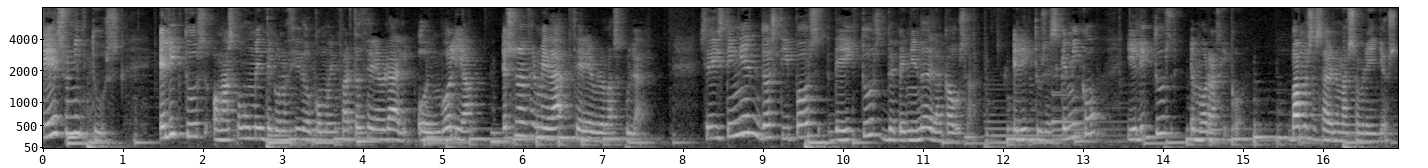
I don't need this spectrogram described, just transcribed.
¿Qué es un ictus? El ictus, o más comúnmente conocido como infarto cerebral o embolia, es una enfermedad cerebrovascular. Se distinguen dos tipos de ictus dependiendo de la causa, el ictus isquémico y el ictus hemorrágico. Vamos a saber más sobre ellos.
